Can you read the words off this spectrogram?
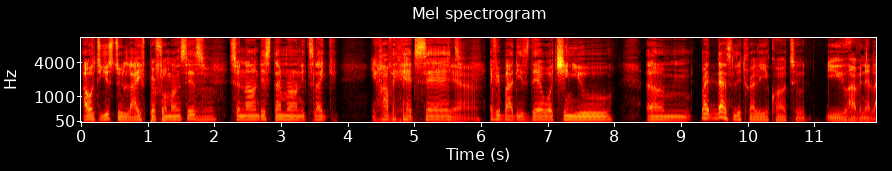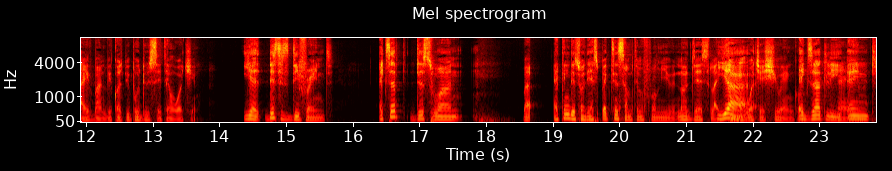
I was used to live performances. Mm-hmm. So now this time around it's like you have a headset. Yeah. Everybody's there watching you. Um But that's literally equal to you having a live band because people do sit and watch you. yeah, this is different. Except this one But I think this one they're expecting something from you, not just like Yeah. watch a show and go. Exactly. Know. And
